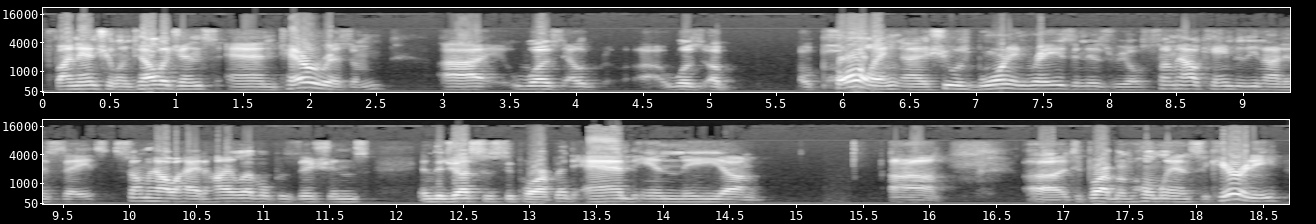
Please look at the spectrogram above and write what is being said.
Financial Intelligence and Terrorism uh, was uh, was appalling. She was born and raised in Israel, somehow came to the United States, somehow had high level positions in the Justice Department and in the um, uh, Department of Homeland Security,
